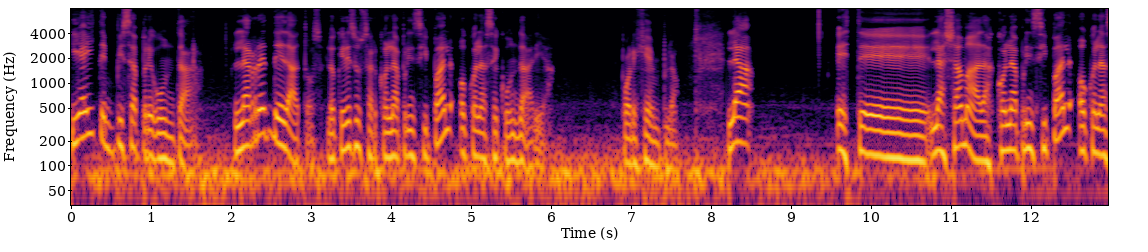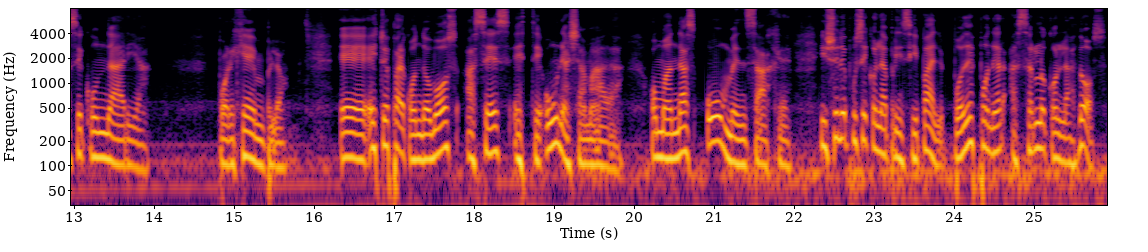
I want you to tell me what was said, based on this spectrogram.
y ahí te empieza a preguntar, ¿la red de datos lo querés usar con la principal o con la secundaria? Por ejemplo, este, las llamadas con la principal o con la secundaria. Por ejemplo, eh, esto es para cuando vos haces este, una llamada o mandás un mensaje. Y yo le puse con la principal. Podés poner hacerlo con las dos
